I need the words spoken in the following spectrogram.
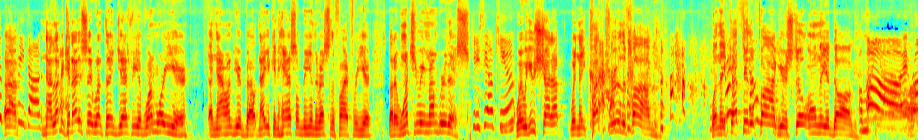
the puppy dog Now let me. Can I just say one thing, Jasper? You have one more year. Uh, now under your belt. Now you can hassle me and the rest of the five for a year. But I want you to remember this. Can you see how cute? Well, will you shut up? When they cut through the fog, when they cut through the so fog, you're still only a dog. Oh, it rhymes.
